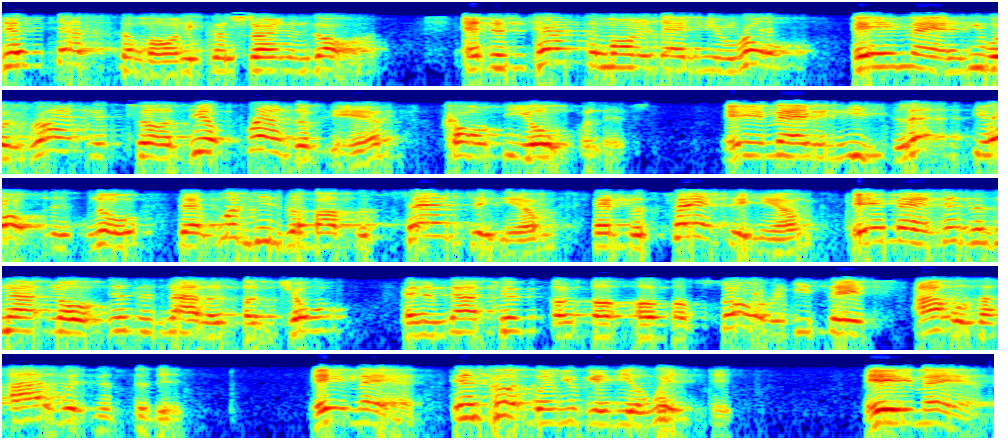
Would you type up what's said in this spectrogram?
this testimony concerning God. And this testimony that he wrote, amen, he was writing to a dear friend of his called Theophilus. Amen. And he's letting Theophilus know that what he's about to send to him and to say to him, amen, this is not no, this is not a, a joke and it's not just a, a, a story. He said, I was an eyewitness to this. Amen. It's good when you can be a witness. Amen.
